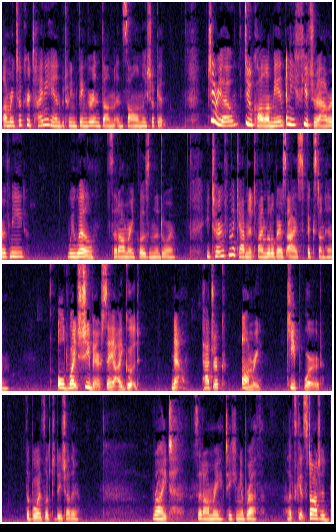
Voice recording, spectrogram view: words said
Omri took her tiny hand between finger and thumb and solemnly shook it. Cheerio! Do call on me in any future hour of need. We will, said Omri, closing the door. He turned from the cabinet to find Little Bear's eyes fixed on him. Old White She Bear say I good. Now, Patrick, Omri, keep word. The boys looked at each other. Right, said Omri, taking a breath. Let's get started.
